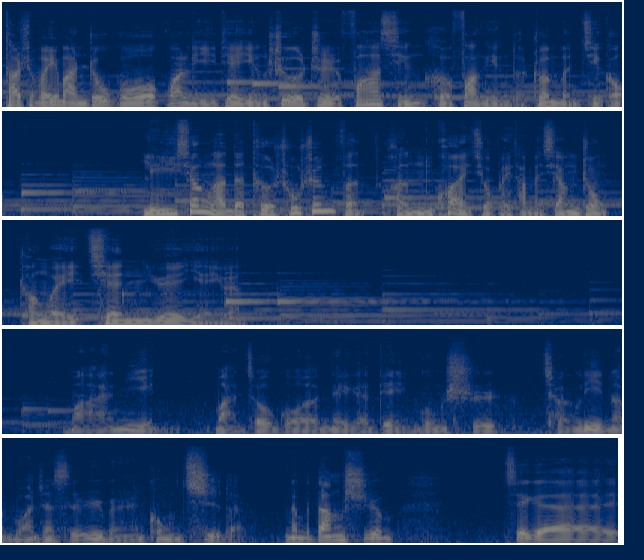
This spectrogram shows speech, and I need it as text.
它是伪满洲国管理电影摄制、发行和放映的专门机构。李香兰的特殊身份很快就被他们相中，成为签约演员。满影满洲国那个电影公司成立呢，完全是日本人控制的。那么当时，这个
